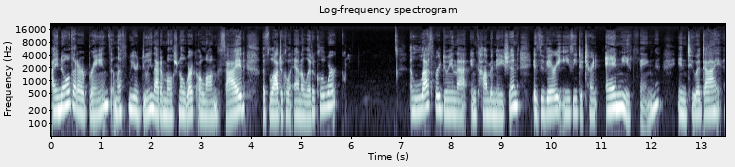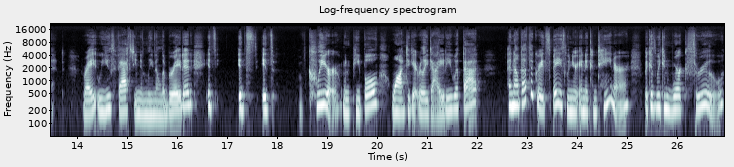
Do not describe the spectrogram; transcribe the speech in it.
I know that our brains, unless we are doing that emotional work alongside this logical analytical work, unless we're doing that in combination, it's very easy to turn anything into a diet right? We use fasting in lean and liberated. It's it's it's clear when people want to get really diety with that. And now that's a great space when you're in a container because we can work through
